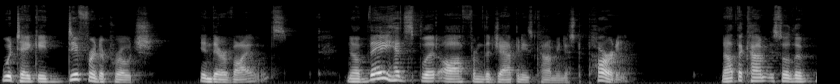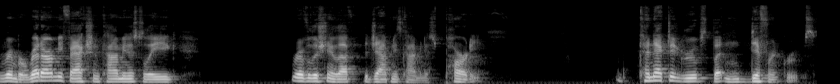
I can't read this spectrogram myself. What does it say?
would take a different approach in their violence. Now, they had split off from the Japanese Communist Party. Not the com- so the remember Red Army faction, Communist League, Revolutionary Left, the Japanese Communist Party. Connected groups, but in different groups.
